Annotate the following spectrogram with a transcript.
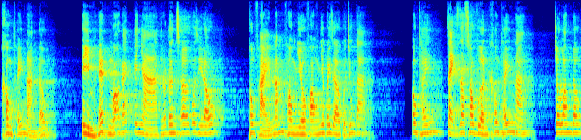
không thấy nàng đâu. Tìm hết ngõ ngách cái nhà thì nó đơn sơ, có gì đâu. Không phải năm phòng nhiều phòng như bây giờ của chúng ta. Không thấy, chạy ra sau vườn không thấy nàng, châu long đâu.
